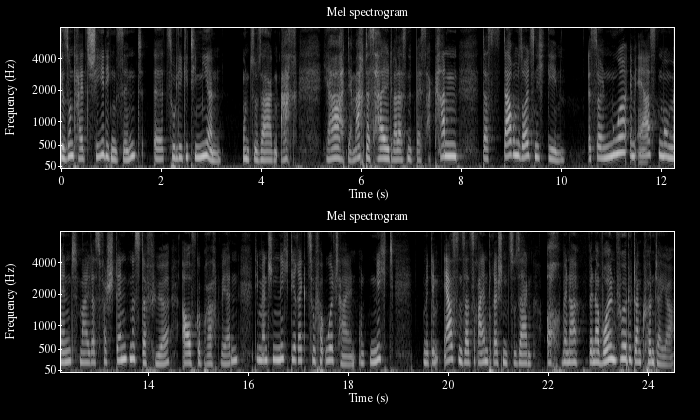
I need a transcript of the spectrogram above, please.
gesundheitsschädigend sind, äh, zu legitimieren und zu sagen, ach, ja, der macht das halt, weil er es nicht besser kann. Das, darum soll es nicht gehen. Es soll nur im ersten Moment mal das Verständnis dafür aufgebracht werden, die Menschen nicht direkt zu verurteilen und nicht mit dem ersten Satz reinbrechen zu sagen, ach, wenn er, wenn er wollen würde, dann könnte er ja.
